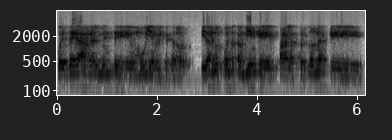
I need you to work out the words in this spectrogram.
pues era realmente muy enriquecedor y darnos cuenta también que para las personas que,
